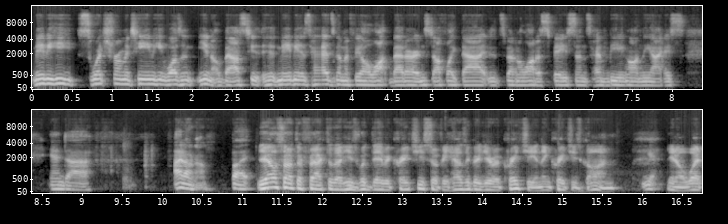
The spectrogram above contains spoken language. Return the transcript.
Maybe he switched from a team he wasn't, you know, best. He, maybe his head's going to feel a lot better and stuff like that. It's been a lot of space since him being on the ice, and uh I don't know. But you also have to factor that he's with David Krejci. So if he has a good year with Krejci and then Krejci's gone, yeah, you know what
